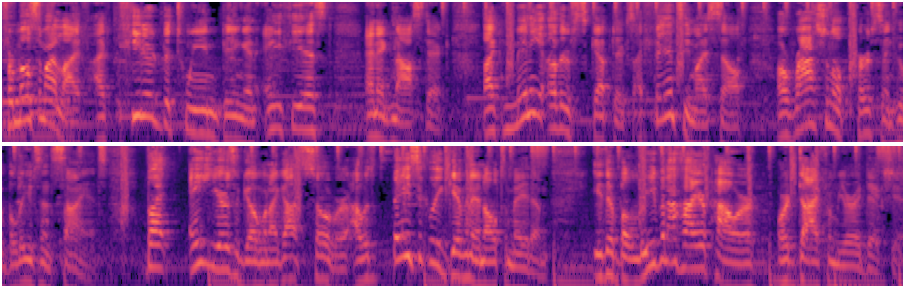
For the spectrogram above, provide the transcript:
For most of my life, I've teetered between being an atheist and agnostic. Like many other skeptics, I fancy myself a rational person who believes in science. But eight years ago when I got sober, I was basically given an ultimatum. Either believe in a higher power or die from your addiction.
